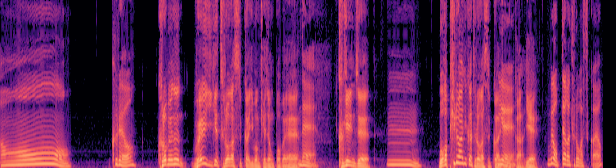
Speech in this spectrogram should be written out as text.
어. 그래요. 그러면은 왜 이게 들어갔을까 이번 개정법에? 네. 그게 이제 음. 뭐가 필요하니까 들어갔을 거 아닙니까? 예. 왜 없다가 들어갔을까요?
